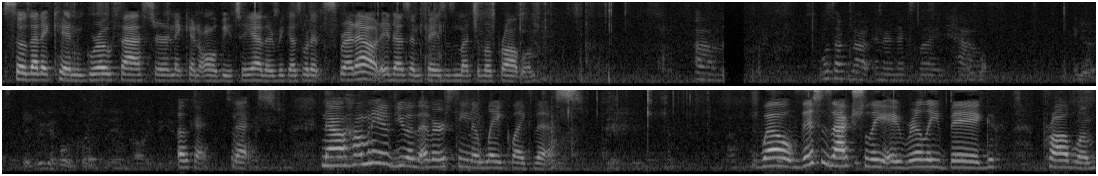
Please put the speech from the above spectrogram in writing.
so that it can grow faster and it can all be together because when it's spread out, it doesn't face as much of a problem. um, we'll talk about in our next slide how. Yeah, if we could hold close to the end, probably be good. Okay, next. Now, how many of you have ever seen a lake like this? Well, this is actually a really big problem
